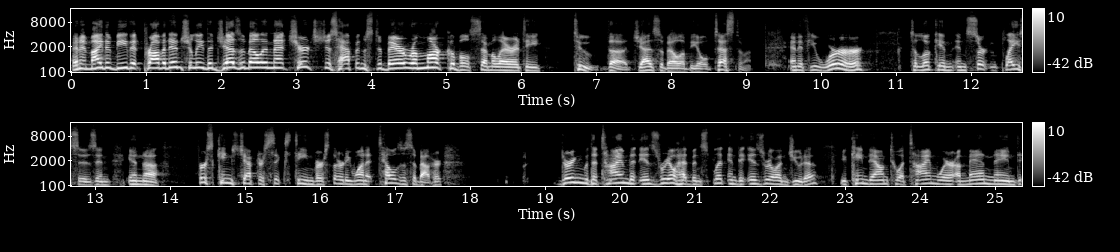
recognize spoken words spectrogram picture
And it might be that providentially the Jezebel in that church just happens to bear remarkable similarity to the Jezebel of the Old Testament. And if you were to look in, in certain places in, in uh, 1 Kings chapter 16, verse 31, it tells us about her. During the time that Israel had been split into Israel and Judah, you came down to a time where a man named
